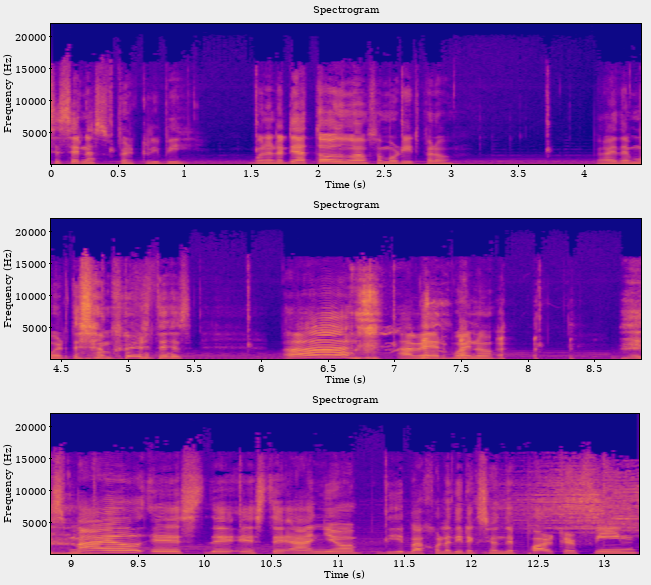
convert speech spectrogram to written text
Esa escena es súper creepy. Bueno, en realidad todos nos vamos a morir, pero, pero hay de muertes a muertes. ¡Ah! A ver, bueno. Smile es de este año bajo la dirección de Parker Finn.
